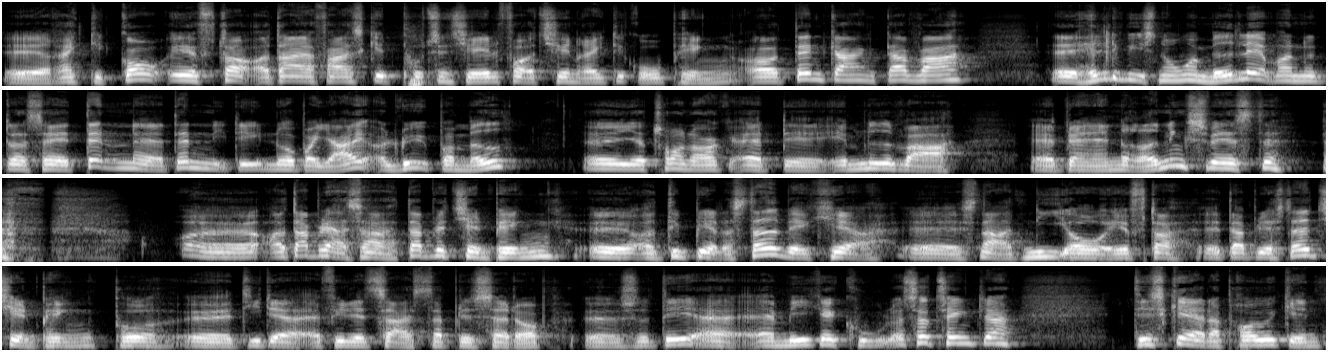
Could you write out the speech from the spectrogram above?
øh, rigtig går efter, og der er faktisk et potentiale for at tjene rigtig gode penge. Og dengang, der var øh, heldigvis nogle af medlemmerne, der sagde, den, øh, den idé nupper jeg og løber med. Øh, jeg tror nok, at øh, emnet var øh, blandt andet redningsveste, Øh, og der bliver altså der bliver tjent penge, øh, og det bliver der stadigvæk her øh, snart ni år efter. Øh, der bliver stadig tjent penge på øh, de der affiliate sites, der bliver sat op. Øh, så det er, er mega cool. Og så tænkte jeg, det skal jeg da prøve igen.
